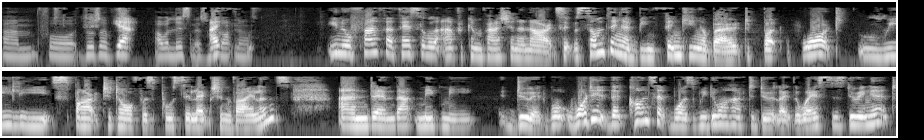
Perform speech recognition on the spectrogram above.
um, for those of Yeah. our listeners who I- don't know? You know, FAFA, Festival of African Fashion and Arts, it was something I'd been thinking about, but what really sparked it off was post-election violence. And um, that made me do it. What, what it, the concept was, we don't have to do it like the West is doing it.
